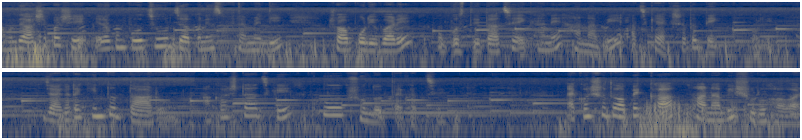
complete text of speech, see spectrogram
আমাদের আশেপাশে এরকম প্রচুর জাপানিজ ফ্যামিলি সপরিবারে উপস্থিত আছে, এখানে হানাবি আজকে একসাথে দেখব বলে। জায়গাটা কিন্তু দারুণ। আকাশটা আজকে খুব সুন্দর দেখাচ্ছে। এখন শুধু অপেক্ষা হানাবি শুরু হওয়ার।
